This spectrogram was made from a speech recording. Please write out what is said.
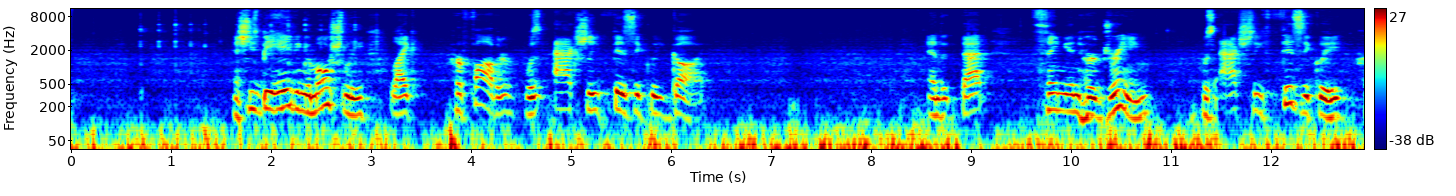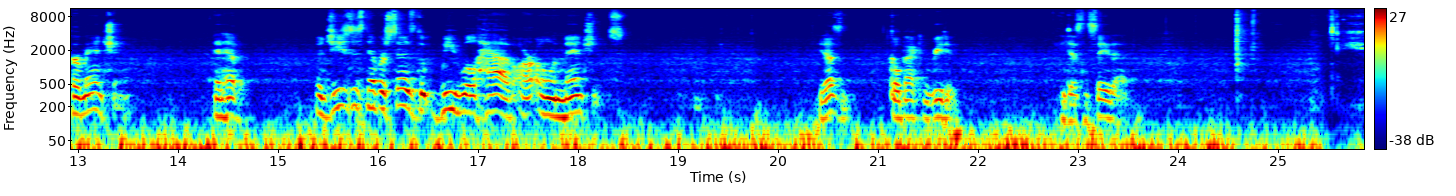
And she's behaving emotionally like her father was actually physically God. And that that thing in her dream was actually physically her mansion in heaven. But Jesus never says that we will have our own mansions. He doesn't. Go back and read it. He doesn't say that.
